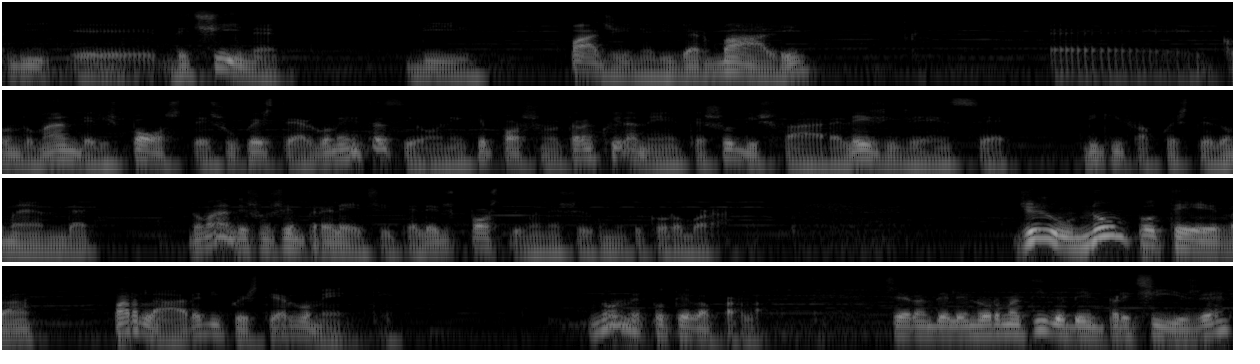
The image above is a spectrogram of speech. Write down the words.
di eh, decine di pagine di verbali eh, con domande e risposte su queste argomentazioni che possono tranquillamente soddisfare le esigenze di chi fa queste domande. Domande sono sempre lecite, le risposte devono essere comunque corroborate. Gesù non poteva parlare di questi argomenti non ne poteva parlare. C'erano delle normative ben precise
